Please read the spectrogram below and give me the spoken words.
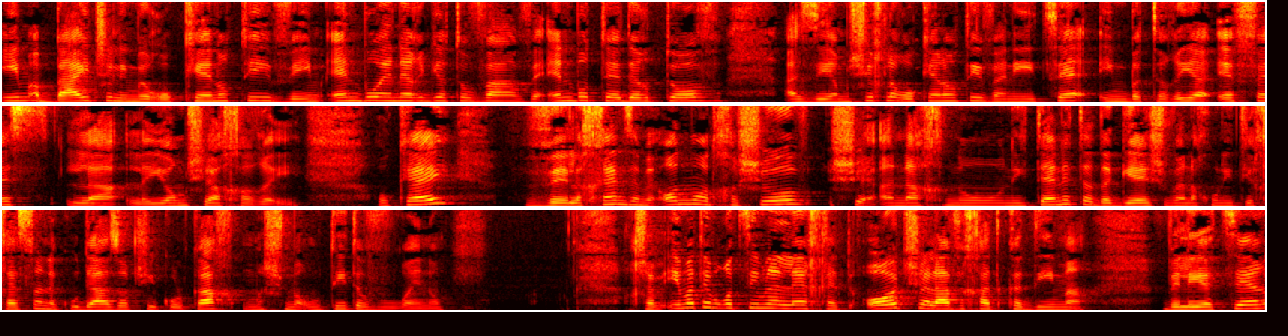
אם הבית שלי מרוקן אותי, ואם אין בו אנרגיה טובה ואין בו תדר טוב, אז זה ימשיך לרוקן אותי ואני אצא עם בטריה אפס ל- ליום שאחרי, אוקיי? ולכן זה מאוד מאוד חשוב שאנחנו ניתן את הדגש ואנחנו נתייחס לנקודה הזאת שהיא כל כך משמעותית עבורנו. עכשיו, אם אתם רוצים ללכת עוד שלב אחד קדימה ולייצר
